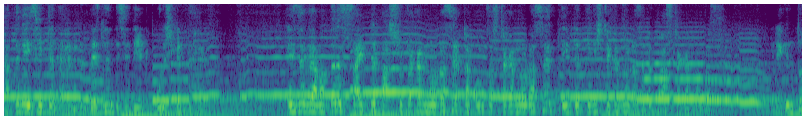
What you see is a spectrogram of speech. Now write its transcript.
হাতের এই সাইডটা দেখেন, একটু বেজলিন দিছে দিয়ে একটু পরিষ্কার দেখেন। এই জায়গায় আমাদের সাইডে পাঁচশো টাকার নোট আছে, একটা পঞ্চাশ টাকার নোট আছে, তিনটা তিরিশ টাকার নোট আছে, একটা পাঁচ টাকার নোট আছে। এটা কিন্তু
